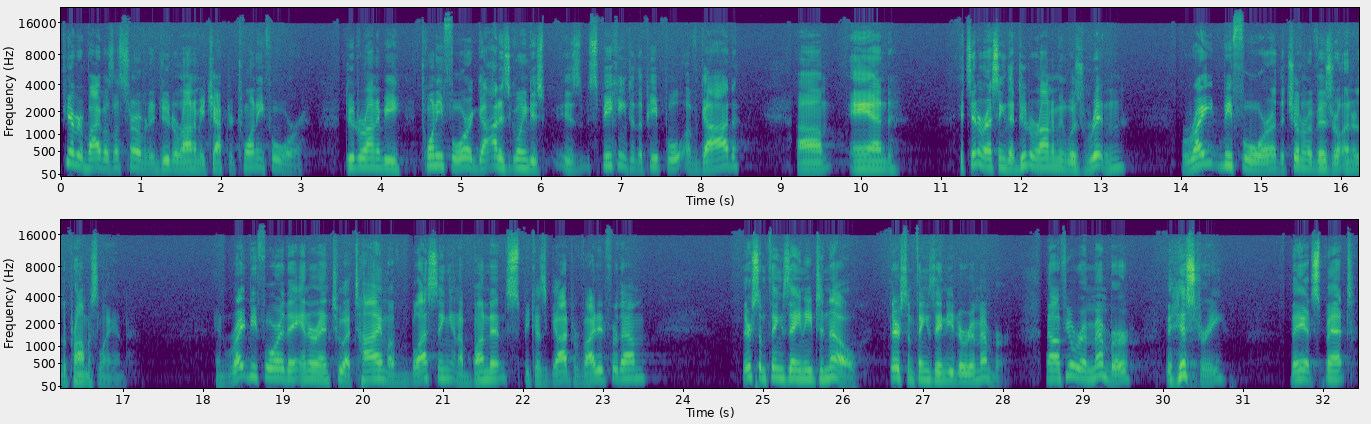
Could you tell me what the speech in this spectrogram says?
If you have your Bibles, let's turn over to Deuteronomy chapter 24. Deuteronomy 24, God is going to is speaking to the people of God, um, and it's interesting that Deuteronomy was written right before the children of Israel enter the promised land. And right before they enter into a time of blessing and abundance because God provided for them, there's some things they need to know. There's some things they need to remember. Now, if you'll remember the history, they had spent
